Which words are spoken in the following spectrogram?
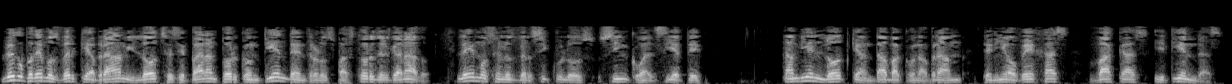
Luego podemos ver que Abraham y Lot se separan por contienda entre los pastores del ganado. Leemos en los versículos cinco al siete. También Lot que andaba con Abraham tenía ovejas, vacas y tiendas,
